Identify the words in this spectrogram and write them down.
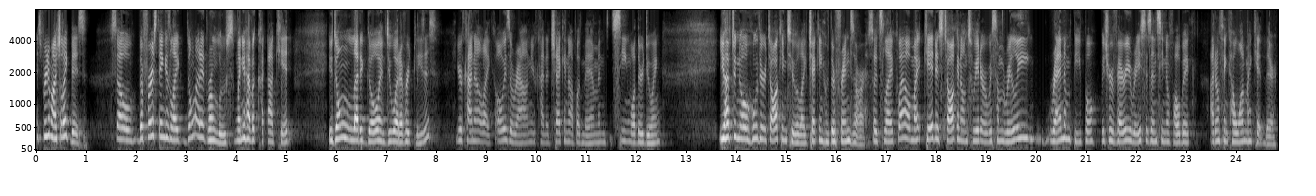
It's pretty much like this. So the first thing is like, don't let it run loose. When you have a, a kid, you don't let it go and do whatever it pleases you're kind of like always around, you're kind of checking up on them and seeing what they're doing. You have to know who they're talking to, like checking who their friends are. So it's like, well, my kid is talking on Twitter with some really random people, which are very racist and xenophobic. I don't think I want my kid there.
